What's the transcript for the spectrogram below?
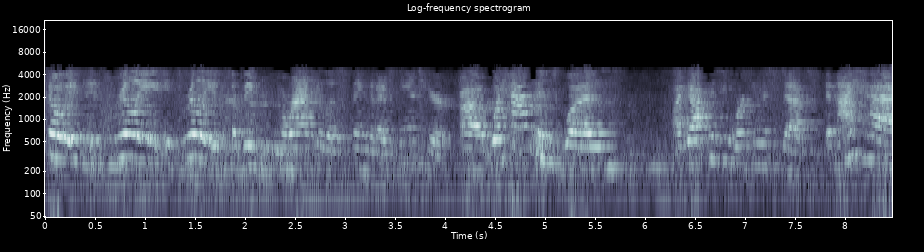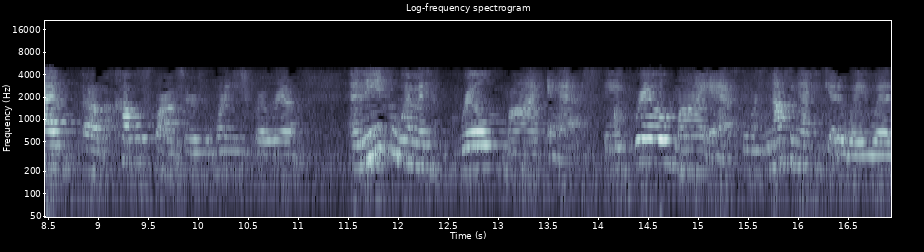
so it, it's really it's really a big miraculous thing that I stand here. Uh, what happened was I got busy working the steps, and I had um, a couple sponsors in one of these programs. And these women grilled my ass. They grilled my ass. There was nothing I could get away with.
